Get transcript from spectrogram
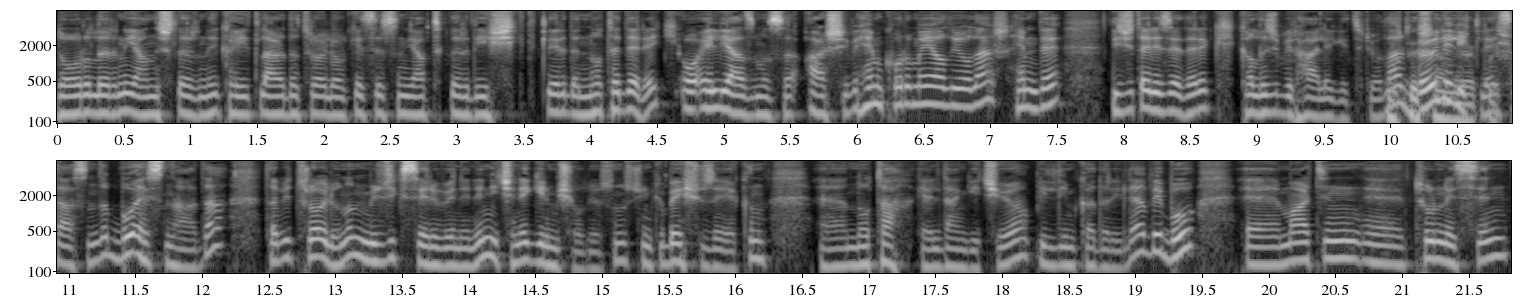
doğrularını yanlışlarını kayıtlarda Troll Orkestrası'nın yaptıkları değişiklikleri de not ederek o el yazması arşivi hem korumaya alıyorlar hem de dijitalize ederek kalıcı bir hale getiriyorlar. Muhteşem Böylelikle esasında bu esnada tabii Troilo'nun müzik serüveninin içine girmiş oluyorsunuz. Çünkü 500'e yakın e, nota elden geçiyor bildiğim kadarıyla ve bu e, Martin e, Turnes'in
